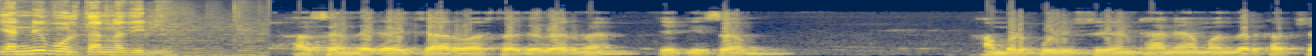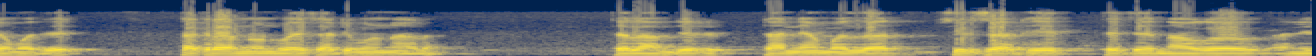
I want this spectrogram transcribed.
यांनी बोलताना दिली. आज संध्याकाळी चार वाजताच्या दरम्यान एक इसम आंबड पोलीस स्टेशन ठाणे अंमलदार कक्षामध्ये तक्रार नोंदवायसाठी म्हणून आला. त्याला आमचे ठाणे अंमलदार शिरसाट हे त्याचे नावगाव आणि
